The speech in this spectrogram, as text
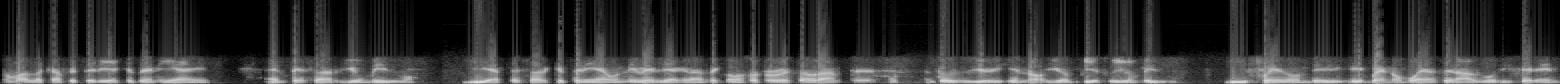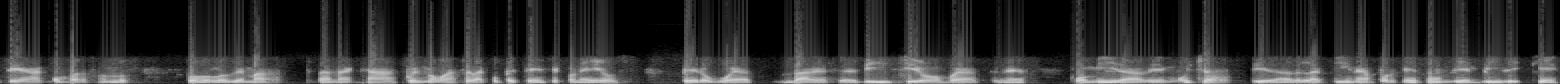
más la cafetería que tenía y empezar yo mismo. Y a pesar que tenía un nivel ya grande con los otros restaurantes entonces yo dije no yo empiezo yo mismo y fue donde dije bueno voy a hacer algo diferente a comparación los todos los demás están acá pues no voy a hacer la competencia con ellos pero voy a dar el servicio voy a tener comida de mucha variedad latina porque también vi de que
